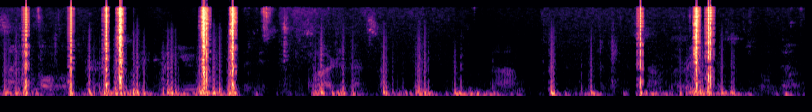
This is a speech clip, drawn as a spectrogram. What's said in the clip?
Some focal terms like mu, the distance is larger than some um, some radius which will build.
